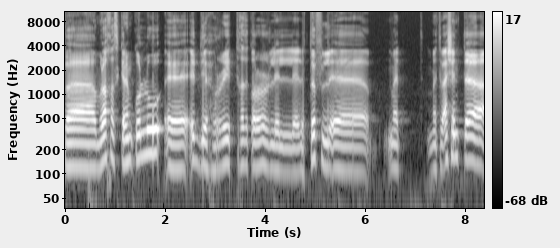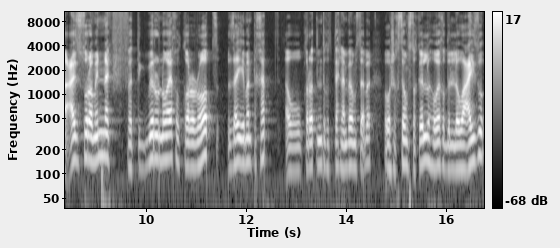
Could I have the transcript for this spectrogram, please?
فملخص الكلام كله آه، ادي حرية اتخاذ القرار لل- للطفل آه، ما ما تبقاش انت عايز صورة منك فتجبره ان هو ياخد قرارات زي ما انت خدت أو قرارات اللي انت كنت بتحلم بيها المستقبل. هو شخصية مستقلة هو ياخد اللي هو عايزه.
